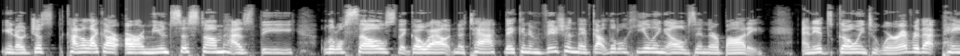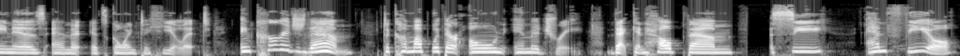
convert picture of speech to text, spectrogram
You know, just kind of like our, our immune system has the little cells that go out and attack, they can envision they've got little healing elves in their body and it's going to wherever that pain is and it's going to heal it. Encourage them to come up with their own imagery that can help them see and feel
